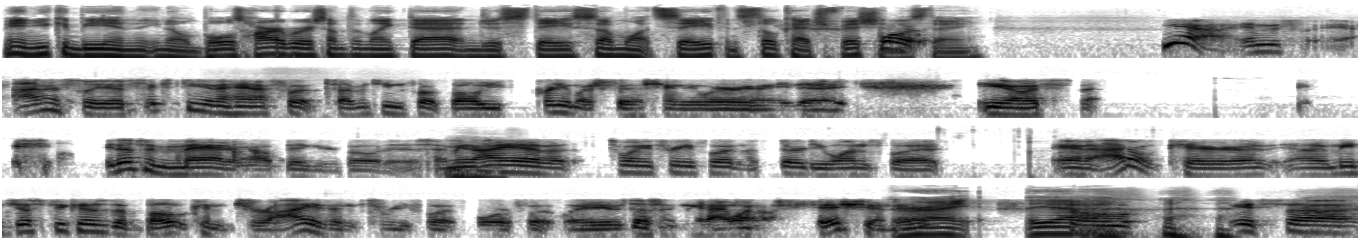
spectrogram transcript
man, you can be in, you know, Bolles Harbor or something like that and just stay somewhat safe and still catch fish in this thing. Yeah, and it's, honestly, a 16 and a half foot, 17 foot boat, you can pretty much fish anywhere any day. You know, it's it doesn't matter how big your boat is. I mean, Mhm. I have a 23 foot and a 31 foot, and I don't care. I I mean, just because the boat can drive in three foot, four foot waves doesn't mean I want to fish in it. Right. Yeah. So it's uh,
